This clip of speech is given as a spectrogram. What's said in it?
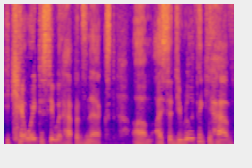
He can't wait to see what happens next. Um, I said, do you really think you have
